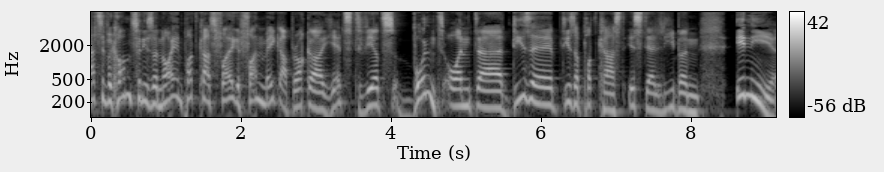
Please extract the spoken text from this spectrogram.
herzlich willkommen zu dieser neuen Podcast-Folge von Make-up Rocker. Jetzt wird's bunt und äh, diese, dieser Podcast ist der lieben Inni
